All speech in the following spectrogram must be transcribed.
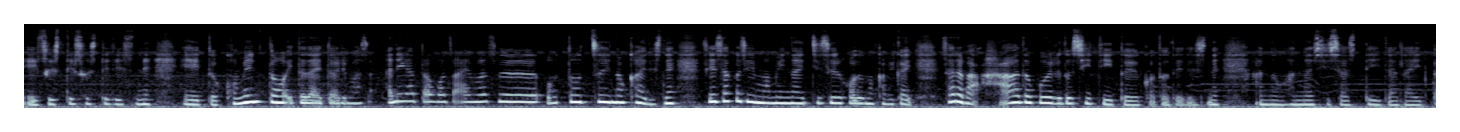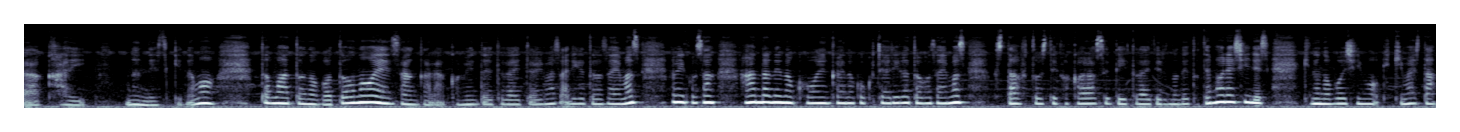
えー、そしてそしてですねえっ、ー、とコメントをいただいております。ありがとうございます。おとついの回ですね。制作陣もみんな一致するほどの神回。さらばハードボイルドシティということでですねあのお話しさせていただいた回なんですけども、トマトの後藤農園さんからコメントいただいております。ありがとうございます。あみこさん、半田での講演会の告知ありがとうございます。スタッフとして関わらせていただいているのでとても嬉しいです。昨日の Voicy も聞きました。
